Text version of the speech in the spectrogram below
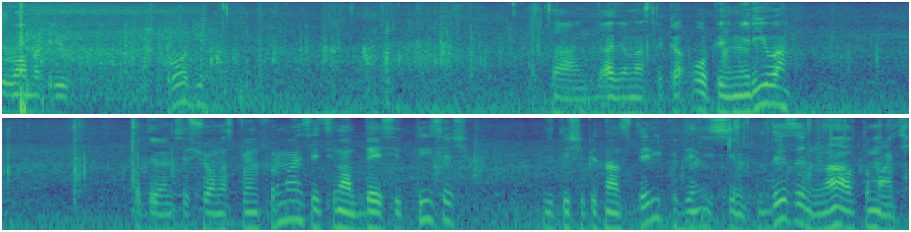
кілометрів пробіг. Так, далі у нас така Opel Meriva. Подивимося, що у нас по інформації. Ціна 10 тисяч. 2015 рік, 1,7 дизель на автоматі.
